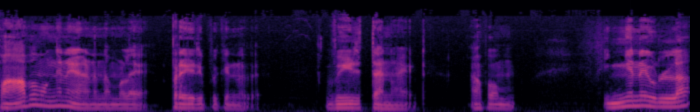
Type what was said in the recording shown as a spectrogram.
പാപം അങ്ങനെയാണ് നമ്മളെ പ്രേരിപ്പിക്കുന്നത്. വീഴ്ത്താനായിട്ട്. അപ്പം ഇങ്ങനെയുള്ള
